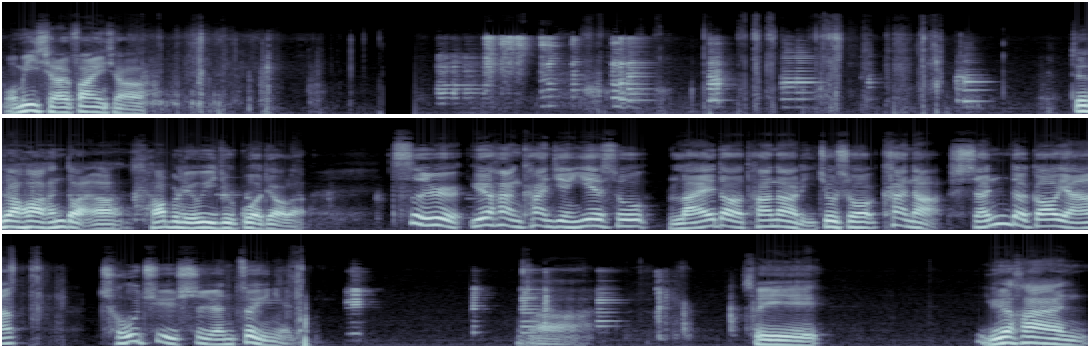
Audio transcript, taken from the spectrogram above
我们一起来翻一下啊，这段话很短啊，毫不留意就过掉了。次日，约翰看见耶稣来到他那里，就说：“看呐，神的羔羊，除去世人罪孽的。”啊，所以约翰。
